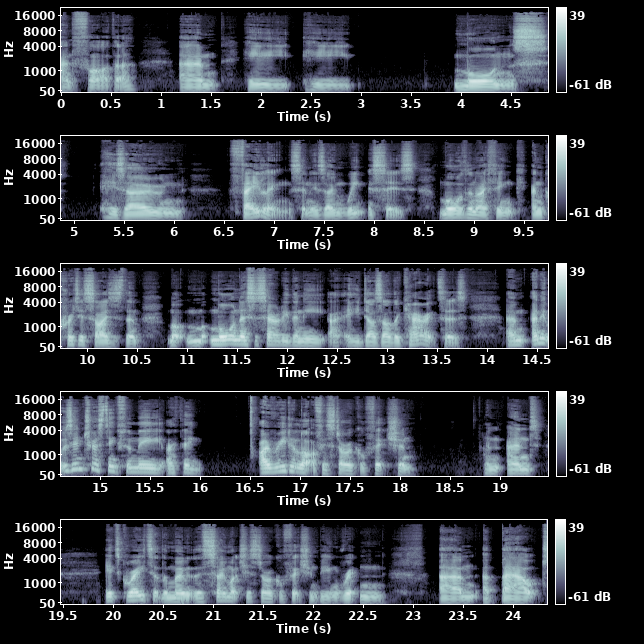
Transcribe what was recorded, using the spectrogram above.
and father um, he he mourns his own failings and his own weaknesses more than I think, and criticizes them more necessarily than he uh, he does other characters. Um, and it was interesting for me. I think I read a lot of historical fiction, and and it's great at the moment. There's so much historical fiction being written um, about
